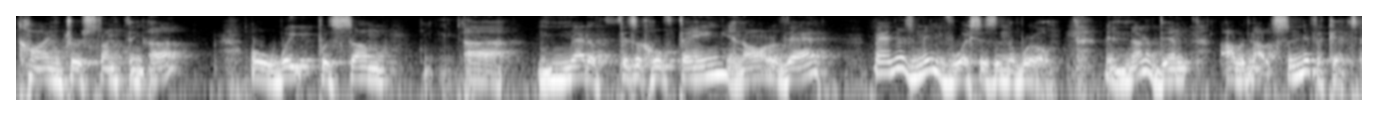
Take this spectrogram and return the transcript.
conjure something up or wait for some uh, metaphysical thing and all of that. Man, there's many voices in the world, and none of them are without significance.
